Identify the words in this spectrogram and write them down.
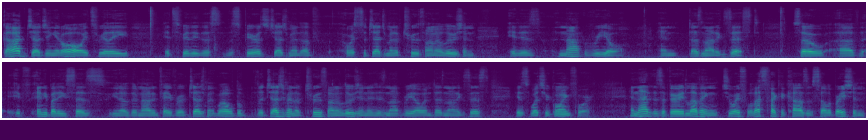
God judging at all. It's really, it's really the the Spirit's judgment of, or it's the judgment of truth on illusion. It is not real and does not exist. So uh, if anybody says, you know, they're not in favor of judgment, well, the, the judgment of truth on illusion, it is not real and does not exist, is what you're going for. And that is a very loving, joyful, that's like a cause of celebration.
